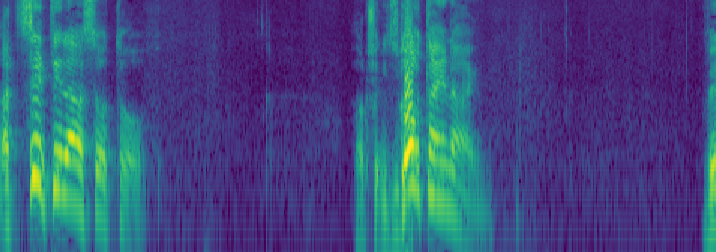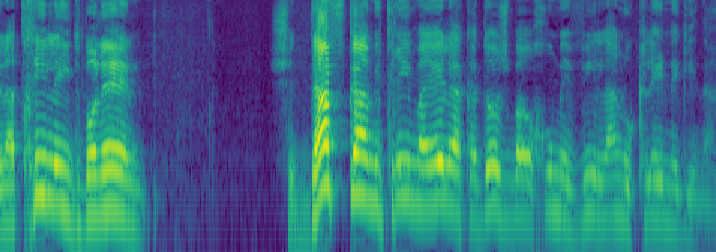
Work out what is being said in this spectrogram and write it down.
רציתי לעשות טוב. אבל כשנסגור את העיניים ונתחיל להתבונן שדווקא המקרים האלה הקדוש ברוך הוא מביא לנו כלי נגינה,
